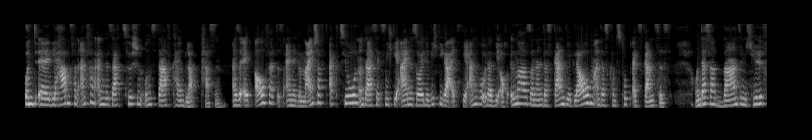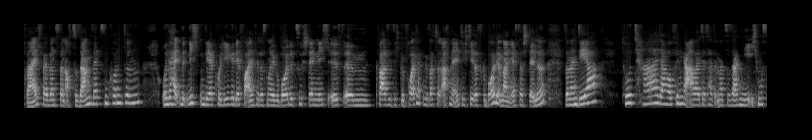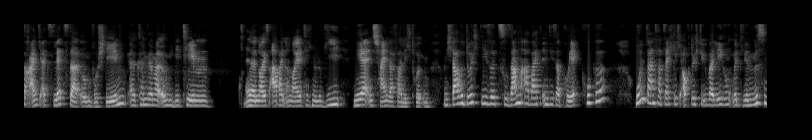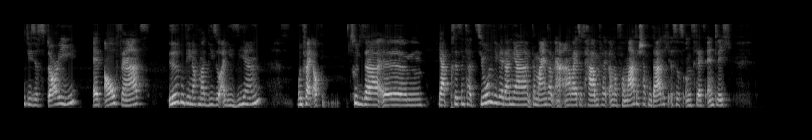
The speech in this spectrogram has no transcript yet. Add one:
Und äh, wir haben von Anfang an gesagt, zwischen uns darf kein Blatt passen. Also Elb aufwärts ist eine Gemeinschaftsaktion und da ist jetzt nicht die eine Säule wichtiger als die andere oder wie auch immer, sondern das Gan wir glauben an das Konstrukt als Ganzes. Und das war wahnsinnig hilfreich, weil wir uns dann auch zusammensetzen konnten und halt mitnichten der Kollege, der vor allem für das neue Gebäude zuständig ist, ähm, quasi sich gefreut hat und gesagt hat, ach, na, endlich steht das Gebäude immer an erster Stelle, sondern der total darauf hingearbeitet hat, immer zu sagen, nee, ich muss doch eigentlich als letzter irgendwo stehen. Äh, können wir mal irgendwie die Themen äh, neues Arbeiten und neue Technologie mehr ins Scheinwerferlicht rücken. Und ich glaube, durch diese Zusammenarbeit in dieser Projektgruppe und dann tatsächlich auch durch die Überlegung mit, wir müssen diese Story App aufwärts irgendwie nochmal visualisieren und vielleicht auch zu dieser ähm, ja, Präsentation, die wir dann ja gemeinsam erarbeitet haben, vielleicht auch noch Formate schaffen. Dadurch ist es uns letztendlich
